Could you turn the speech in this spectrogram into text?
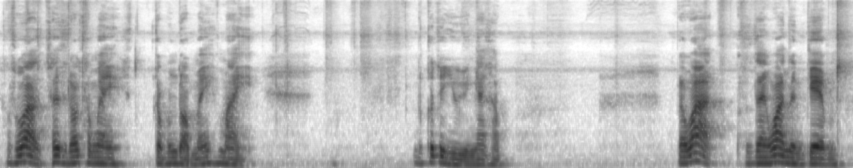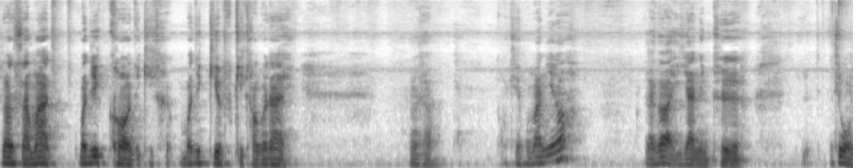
ถ้าสมมติว่าใช้เสร็จแล้วทำไงกับมันดอกไหมไม่มันก็จะอยู่อย่างไงครับ แปลว่าแสดงว่าหนึ่งเกมเราสามารถบัดดี้คอร์กี่บัดดี้กิฟกี่ครั้งก็ได้นะครับ โอเคประมาณนี้เนาะแล้วก็อีกอย่างหนึ่งคือ ที่ผม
